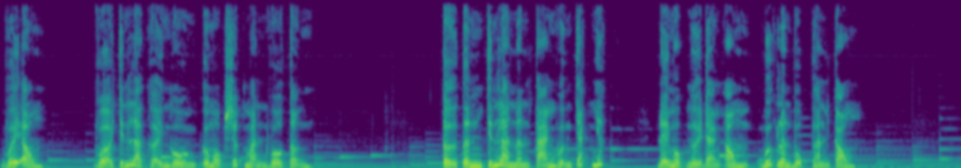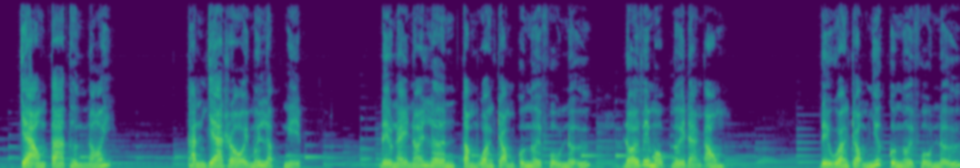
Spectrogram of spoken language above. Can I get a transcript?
Với ông, vợ chính là khởi nguồn của một sức mạnh vô tận. Tự tin chính là nền tảng vững chắc nhất để một người đàn ông bước lên bục thành công. Cha ông ta thường nói, thành gia rồi mới lập nghiệp điều này nói lên tầm quan trọng của người phụ nữ đối với một người đàn ông. Điều quan trọng nhất của người phụ nữ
